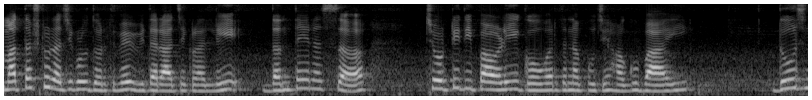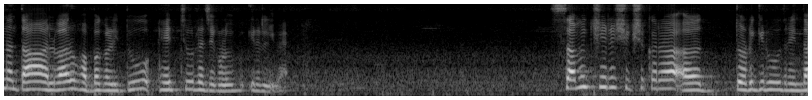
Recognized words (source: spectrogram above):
ಮತ್ತಷ್ಟು ರಜೆಗಳು ದೊರೆತಿವೆ. ವಿವಿಧ ರಾಜ್ಯಗಳಲ್ಲಿ ದಂತೇರಸ್, ಚೋಟಿ ದೀಪಾವಳಿ, ಗೋವರ್ಧನ ಪೂಜೆ ಹಾಗೂ ಬಾಯಿ ದೂಜ್ನಂತಹ ಹಲವಾರು ಹಬ್ಬಗಳಿದ್ದು ಹೆಚ್ಚು ರಜೆಗಳು ಇರಲಿವೆ. ಸಮೀಕ್ಷೆಯಲ್ಲಿ ಶಿಕ್ಷಕರ ತೊಡಗಿರುವುದರಿಂದ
